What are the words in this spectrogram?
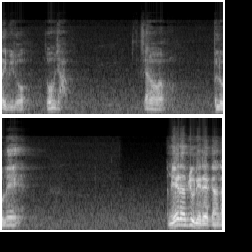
သိပ်ပြီးတော့သုံးကြဘူးဆရာတော်ဘယ်လိုလဲအမြဲတမ်းပြုတ်နေတဲ့ကံက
